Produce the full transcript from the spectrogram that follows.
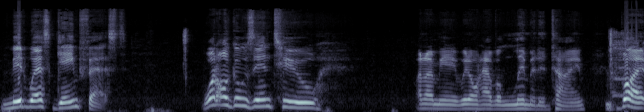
Midwest Game Fest, what all goes into, and I mean, we don't have a limited time, but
